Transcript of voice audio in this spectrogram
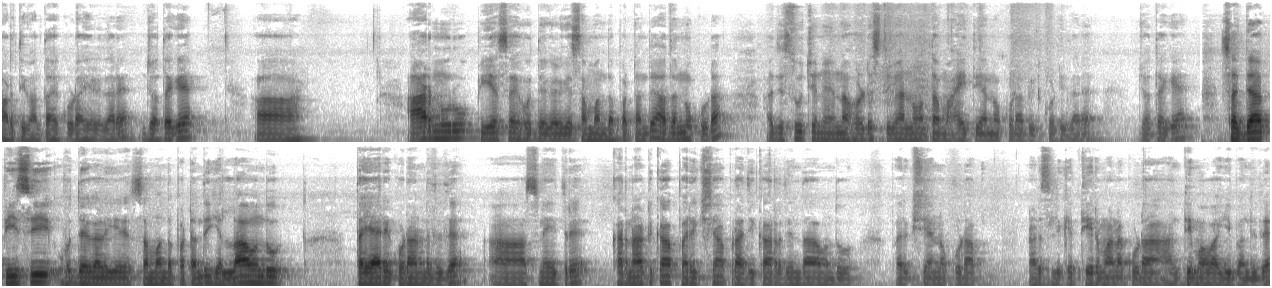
ಮಾಡ್ತೀವಿ ಅಂತ ಕೂಡ ಹೇಳಿದ್ದಾರೆ. ಜೊತೆಗೆ ಆರುನೂರು ಪಿ ಎಸ್ ಐ ಹುದ್ದೆಗಳಿಗೆ ಸಂಬಂಧಪಟ್ಟಂತೆ ಅದನ್ನು ಕೂಡ ಅಧಿಸೂಚನೆಯನ್ನು ಹೊರಡಿಸ್ತೀವಿ ಅನ್ನುವಂಥ ಮಾಹಿತಿಯನ್ನು ಕೂಡ ಬಿಟ್ಕೊಟ್ಟಿದ್ದಾರೆ. ಜೊತೆಗೆ ಸದ್ಯ ಪಿ ಸಿ ಹುದ್ದೆಗಳಿಗೆ ಸಂಬಂಧಪಟ್ಟಂತೆ ಎಲ್ಲ ಒಂದು ತಯಾರಿ ಕೂಡ ನಡೆದಿದೆ. ಸ್ನೇಹಿತರೆ, ಕರ್ನಾಟಕ ಪರೀಕ್ಷಾ ಪ್ರಾಧಿಕಾರದಿಂದ ಒಂದು ಪರೀಕ್ಷೆಯನ್ನು ಕೂಡ ನಡೆಸಲಿಕ್ಕೆ ತೀರ್ಮಾನ ಕೂಡ ಅಂತಿಮವಾಗಿ ಬಂದಿದೆ.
